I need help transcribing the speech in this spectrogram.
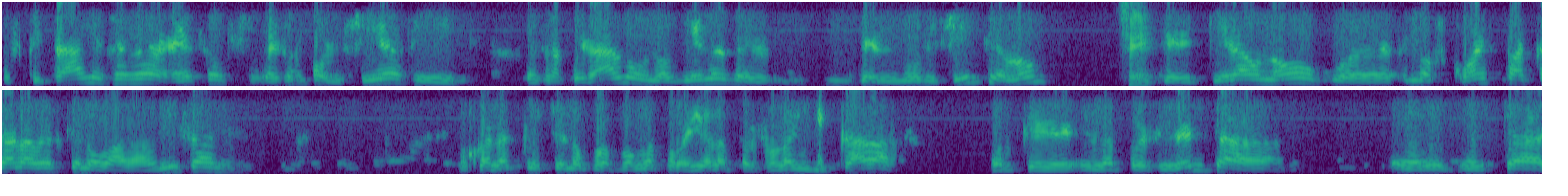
Hospitales, esos, esos policías y pues a cuidarlos los bienes del, del municipio, ¿no? Sí. Que quiera o no, pues nos cuesta cada vez que lo vandalizan. Ojalá que usted lo proponga por ahí a la persona indicada, porque la presidenta eh, esta,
